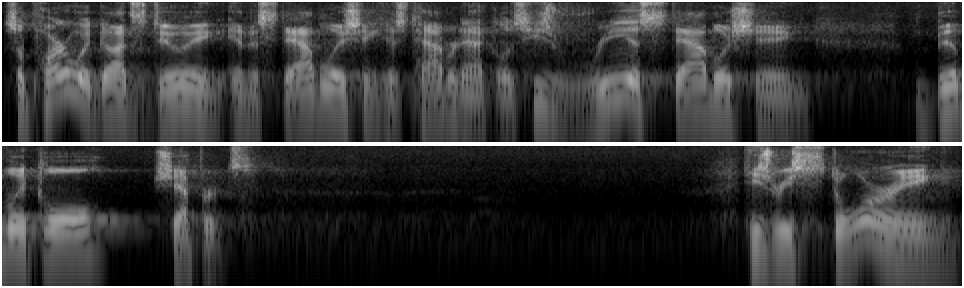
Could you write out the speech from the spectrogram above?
So, part of what God's doing in establishing his tabernacle is he's reestablishing biblical shepherds. He's restoring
